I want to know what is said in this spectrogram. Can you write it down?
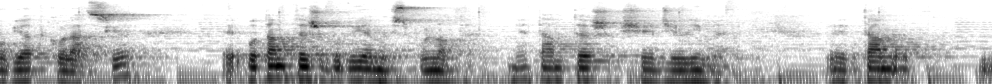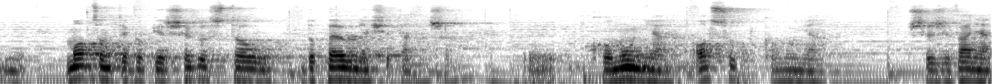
obiad, kolację, e, bo tam też budujemy wspólnotę. Nie? Tam też się dzielimy. tam mocą tego pierwszego stołu dopełnia się ta nasza komunia osób, komunia przeżywania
